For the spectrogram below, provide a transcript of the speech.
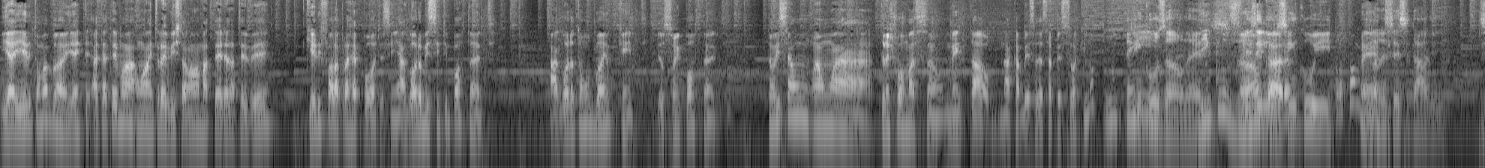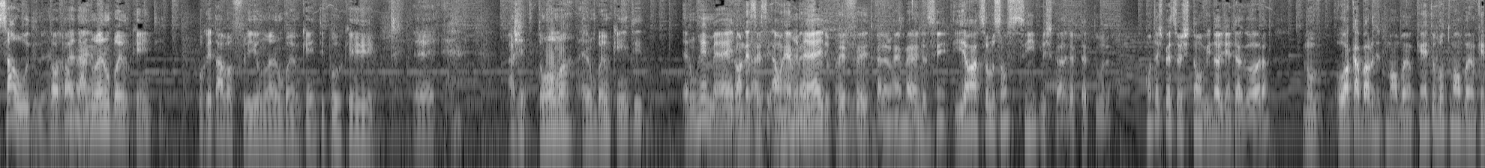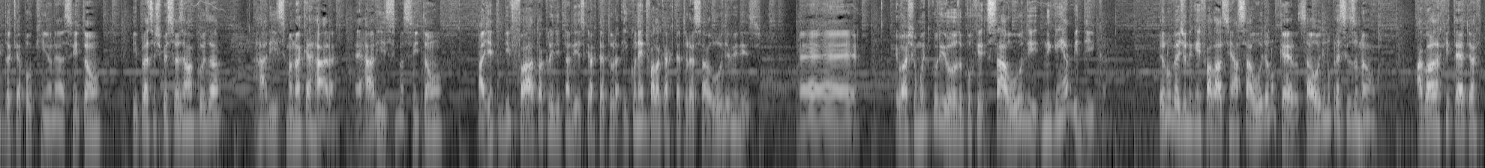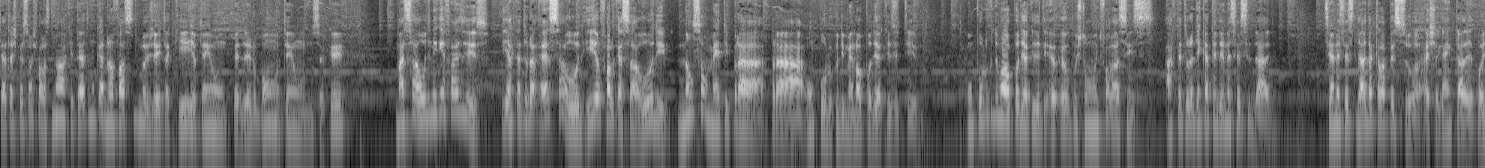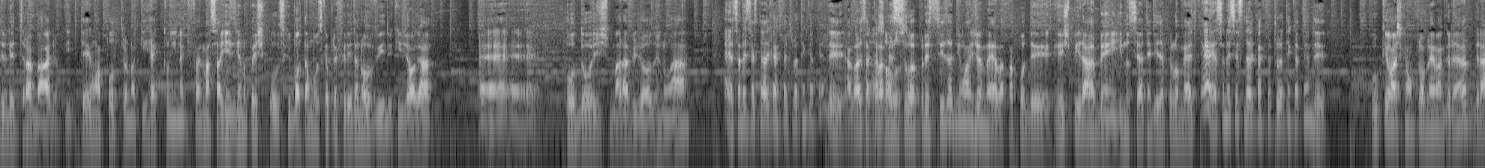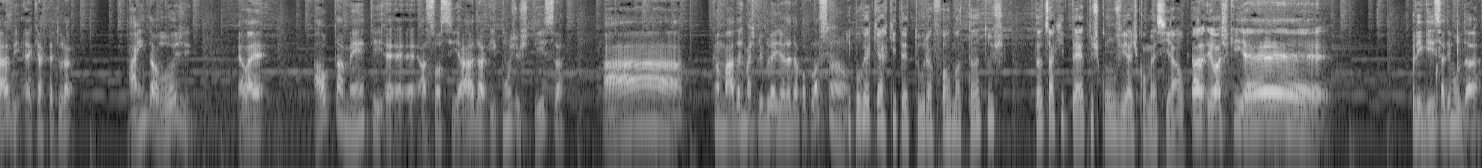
E aí ele toma banho. E até teve uma, uma, entrevista lá, uma matéria na TV, que ele fala pra repórter assim: agora eu me sinto importante. Agora eu tomo banho quente. Eu sou importante. Então isso é, um, é, uma transformação mental na cabeça dessa pessoa que não, não tem... De inclusão, né? De inclusão, fez ele cara. se incluir. Totalmente. Pela necessidade de saúde, né? Totalmente. Na verdade, não era um banho quente porque estava frio, não era um banho quente porque é, a gente toma, era um banho quente, era um remédio. Era uma necessidade, é um remédio. Um remédio Perfeito, ele. cara, é um remédio, assim. E é uma solução simples, cara, de arquitetura. Quantas pessoas estão ouvindo a gente agora, no, ou acabaram de tomar um banho quente, ou vão tomar um banho quente daqui a pouquinho, né? Assim, então, e para essas pessoas é uma coisa raríssima, não é que é rara, é raríssima, assim. Então, a gente de fato acredita nisso, que a arquitetura. E quando a gente fala que a arquitetura é saúde, Vinícius, é, eu acho muito curioso, porque saúde ninguém abdica. Eu não vejo ninguém falar assim, ah, saúde eu não quero, saúde não preciso não. Agora, arquiteto e arquiteto, as pessoas falam assim, não, arquiteto não quero não, eu faço do meu jeito aqui, eu tenho um pedreiro bom, eu tenho um não sei o quê. Mas saúde ninguém faz isso. E arquitetura é saúde. E eu falo que é saúde não somente para um público de menor poder aquisitivo um público de maior poder aquisitivo, eu, eu costumo muito falar assim, a arquitetura tem que atender necessidade. Se a necessidade daquela pessoa é chegar em casa depois de um dia de trabalho e ter uma poltrona que reclina, que faz massagenzinha no pescoço, que bota a música preferida no ouvido e que joga é, é, é odores maravilhosos no ar, é essa necessidade que a arquitetura tem que atender. Agora, se é aquela pessoa precisa de uma janela para poder respirar bem e não ser atendida pelo médico, é essa necessidade que a arquitetura tem que atender. O que eu acho que é um problema grave é que a arquitetura, ainda hoje, ela é altamente é, é, é, associada e com justiça a camadas mais privilegiadas da população. E por que, que a arquitetura forma tantos, tantos arquitetos com um viés comercial? Cara, eu acho que é preguiça de mudar.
